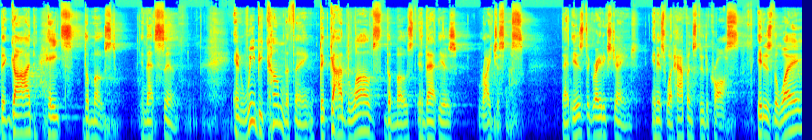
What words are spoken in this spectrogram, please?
that God hates the most, in that sin. And we become the thing that God loves the most, and that is righteousness. That is the great exchange, and it's what happens through the cross. It is the way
